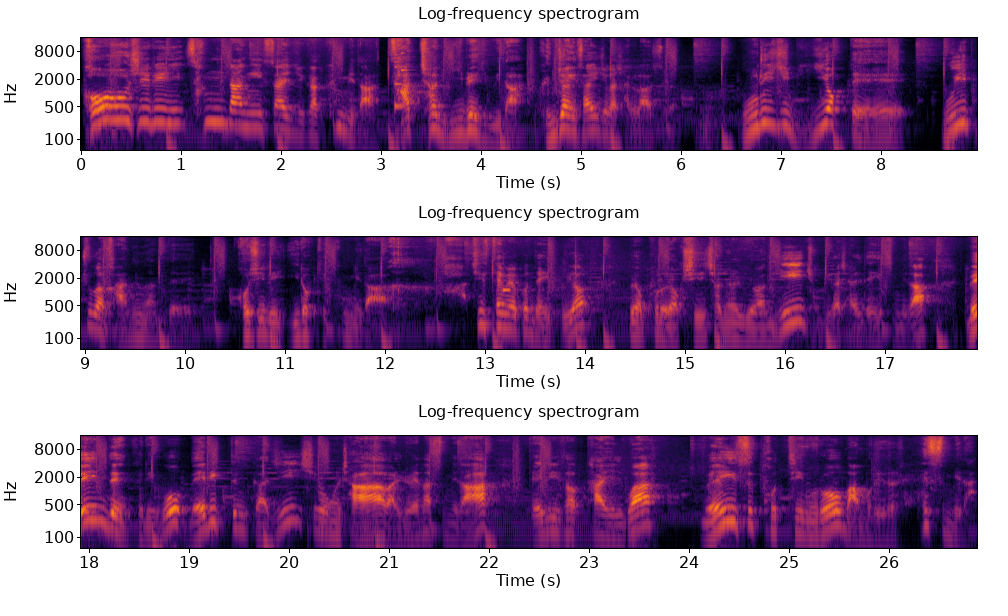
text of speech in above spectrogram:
거실이 상당히 사이즈가 큽니다. 4,200입니다. 굉장히 사이즈가 잘 나왔어요. 우리 집 2억대에 무입주가 가능한데 거실이 이렇게 큽니다. 아, 시스템 에어컨 돼 있고요. 그 옆으로 역시 전열 교환기 준비가 잘 돼 있습니다. 메인 등 그리고 매립 등까지 시공을 잘 완료해 놨습니다. 대리석 타일과 웨이스 코팅으로 마무리를 했습니다.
